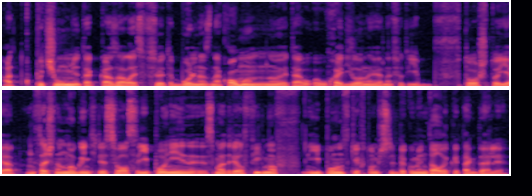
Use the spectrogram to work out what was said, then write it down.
от, почему мне так казалось все это больно знакомым, но это уходило, наверное, все-таки в то, что я достаточно много интересовался Японией, смотрел фильмов японских, в том числе документалок и так далее.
